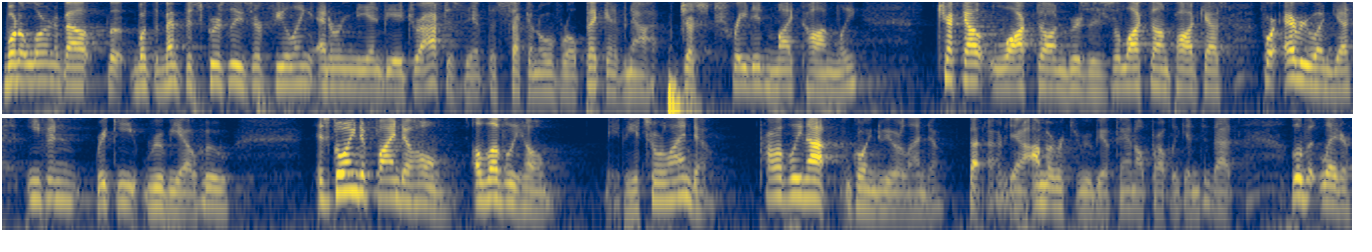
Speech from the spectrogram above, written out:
Want to learn about the, what the Memphis Grizzlies are feeling entering the NBA draft as they have the second overall pick and have now just traded Mike Conley. Check out Locked On Grizzlies, a Locked On podcast for everyone, yes, even Ricky Rubio, who is going to find a home, a lovely home. Maybe it's Orlando. Probably not going to be Orlando. But uh, yeah, I'm a Ricky Rubio fan. I'll probably get into that a little bit later.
